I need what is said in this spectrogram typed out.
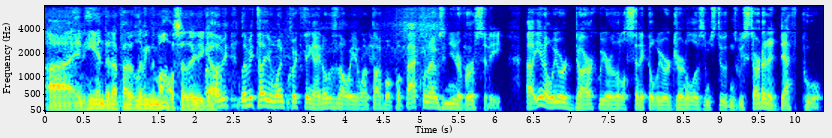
uh, and he ended up outliving them all. So there you go. Uh, let, me, let me tell you one quick thing. I know this is not what you want to talk about, but back when I was in university, uh, you know, we were dark, we were a little cynical, we were journalism students. We started a death pool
